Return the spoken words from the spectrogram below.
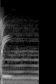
Bye.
